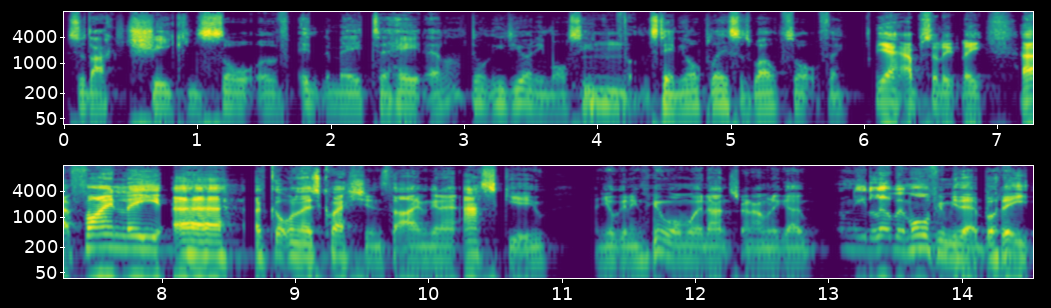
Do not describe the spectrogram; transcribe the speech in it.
so that she can sort of intimate to hate, I don't need you anymore, so you can fucking stay in your place as well, sort of thing. Yeah, absolutely. Uh, finally, uh, I've got one of those questions that I'm going to ask you, and you're going to give me one word answer, and I'm going to go, I need a little bit more from you there, buddy,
